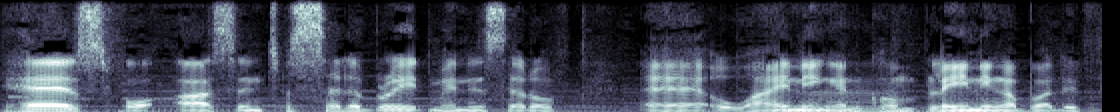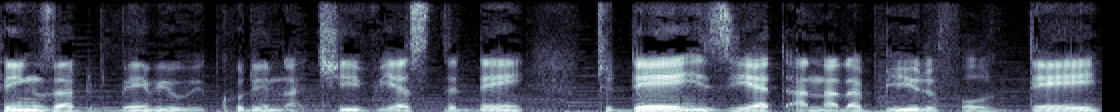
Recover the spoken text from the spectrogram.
has for us. And just celebrate, man, instead of uh, whining and complaining about the things that maybe we couldn't achieve yesterday. Today is yet another beautiful day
